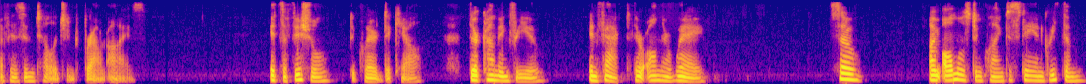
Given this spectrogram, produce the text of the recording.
of his intelligent brown eyes. It's official, declared Dakel. They're coming for you. In fact, they're on their way. So, I'm almost inclined to stay and greet them.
